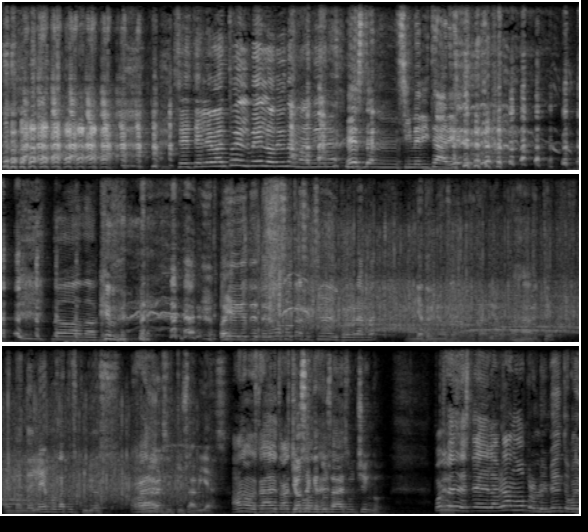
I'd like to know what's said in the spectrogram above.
Se te levantó el velo de una manera. Es tan sin editar, ¿eh? No, no, qué. Oye, tenemos otra sección en el programa. Ya terminamos el anecdotario, obviamente, en donde leemos datos curiosos. Para ver si tú sabías. Ah, no, está, está Yo sé que tú ¿eh? sabes un chingo. Pues, Pero- este, la verdad no, pero lo invento, güey,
